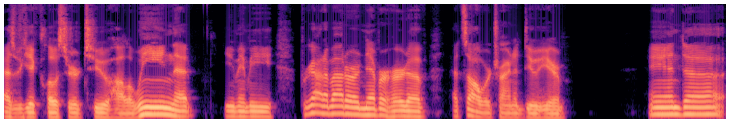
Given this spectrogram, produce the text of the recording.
as we get closer to Halloween that you maybe forgot about or never heard of. That's all we're trying to do here. And uh,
